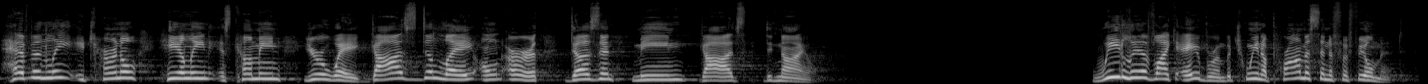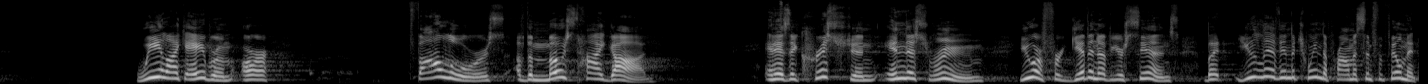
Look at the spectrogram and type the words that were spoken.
heavenly, eternal healing is coming your way. God's delay on earth doesn't mean God's denial. We live like Abram between a promise and a fulfillment. We, like Abram, are followers of the Most High God. And as a Christian in this room, you are forgiven of your sins, but you live in between the promise and fulfillment.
